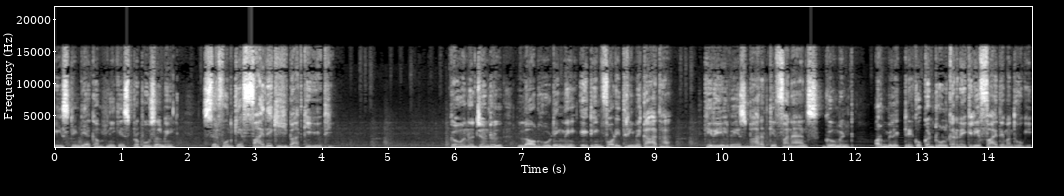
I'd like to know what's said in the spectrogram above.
ईस्ट इंडिया कंपनी के इस प्रपोजल में सिर्फ़ उनके फ़ायदे की ही बात की गई थी। गवर्नर जनरल लॉर्ड होर्डिंग ने 1843 में कहा था कि रेलवेज भारत के फाइनेंस गवर्नमेंट और मिलिट्री को कंट्रोल करने के लिए फ़ायदेमंद होगी।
